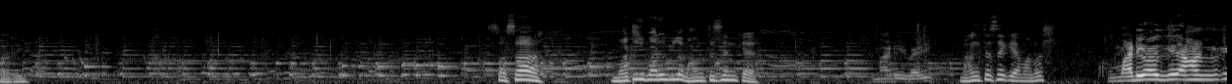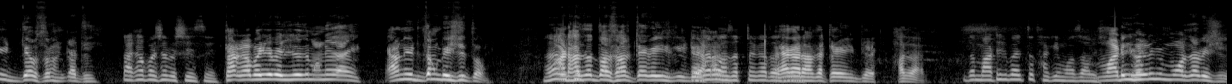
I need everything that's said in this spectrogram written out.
বাড়ি চাচা মাটির বাড়িগুলো ভাঙতেছেন কে? মাটির বাড়ি? ভাঙতেছে কে মানুষ? মাটি এখন ইট দেওয়া কাটি টাকা পয়সা বেশি হয়েছে। টাকা পয়সা বেশি হচ্ছে মানে এখন ইট দাম বেশি তো। হ্যাঁ আট হাজার দশ হাজার টাকা এগারো হাজার। টাকা। এগারো হাজার টাকা ইটে হাজার। তো মাটির বাড়ি তো থাকি মজা বেশি। মাটির বাড়ি মজা বেশি।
